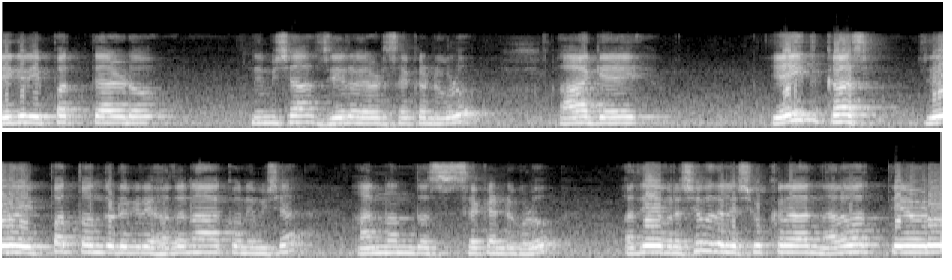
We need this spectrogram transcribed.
ಡಿಗ್ರಿ ಇಪ್ಪತ್ತೆರಡು ನಿಮಿಷ ಝೀರೋ ಎರಡು ಸೆಕೆಂಡುಗಳು. ಹಾಗೆ ಏಯ್ತ್ ಕಸ್ ಝೀರೋ ಇಪ್ಪತ್ತೊಂದು ಡಿಗ್ರಿ ಹದಿನಾಲ್ಕು ನಿಮಿಷ ಹನ್ನೊಂದು ಸೆಕೆಂಡುಗಳು. ಅದೇ ವೃಷಭದಲ್ಲಿ ಶುಕ್ರ ನಲವತ್ತೇಳು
